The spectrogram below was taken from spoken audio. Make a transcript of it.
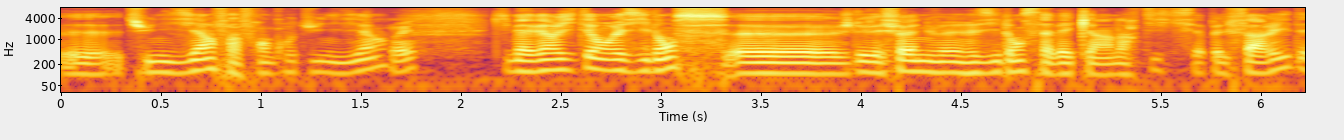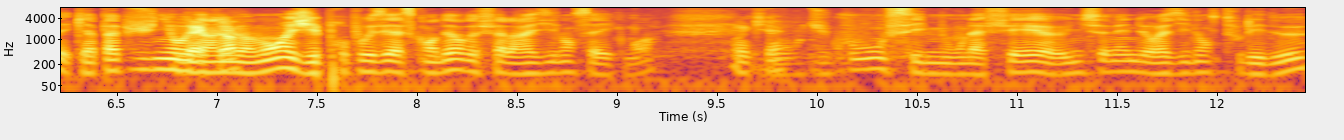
euh, tunisien, enfin franco-tunisien, Oui. qui m'avait invité en résidence. Euh, je devais faire une résidence avec un artiste qui s'appelle Farid, qui a pas pu venir au dernier moment, et j'ai proposé à Scander de faire la résidence avec moi. Donc, du coup, on, a fait une semaine de résidence tous les deux.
